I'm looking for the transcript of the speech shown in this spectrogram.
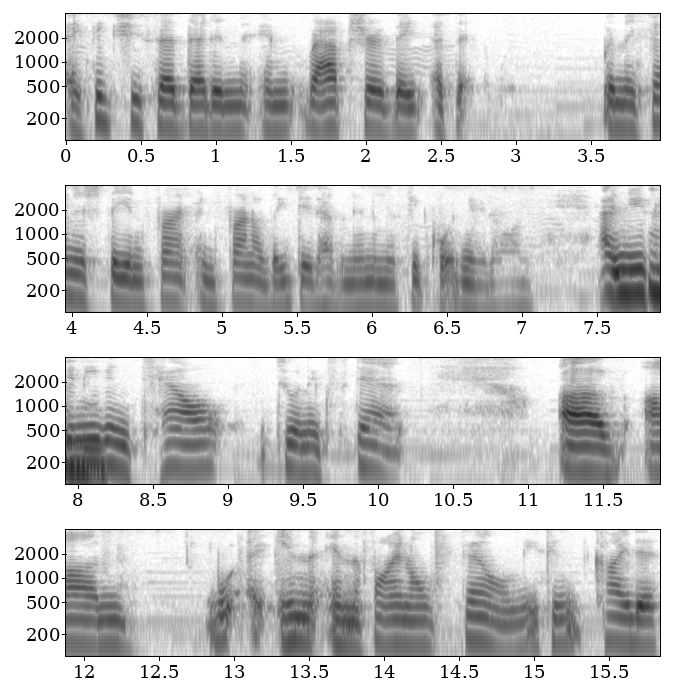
I think she said that in in Rapture they at the when they finished the Infer- Inferno they did have an intimacy coordinator on, and you can even tell to an extent of um, in the in the final film you can kind of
